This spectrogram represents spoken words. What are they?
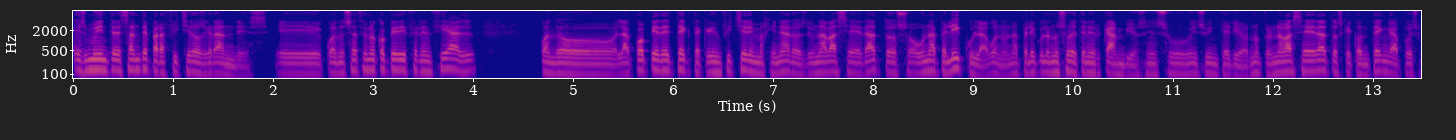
es muy interesante para ficheros grandes. Eh, cuando se hace una copia diferencial, cuando la copia detecta que hay un fichero, imaginaros, de una base de datos o una película, bueno, una película no suele tener cambios en su, en su interior, ¿no? Pero una base de datos que contenga pues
